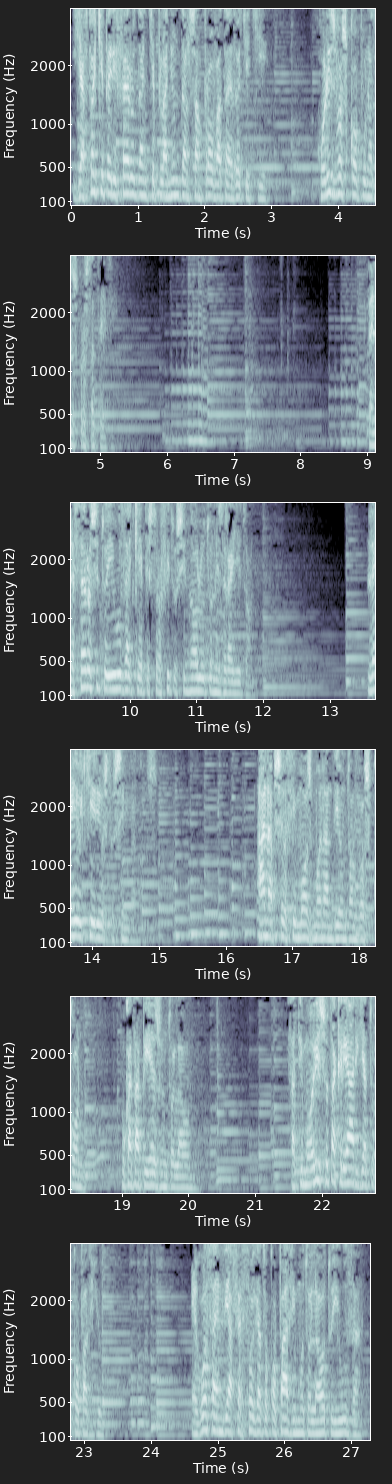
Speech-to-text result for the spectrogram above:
Γι' αυτό και περιφέρονταν και πλανιούνταν σαν πρόβατα εδώ και εκεί, χωρίς βοσκόπου να τους προστατεύει. Πελευθέρωση του Ιούδα και επιστροφή του συνόλου των Ισραηλιτών. Λέει ο Κύριος του σύμπαντος. Άναψε ο θυμός μου εναντίον των βοσκών που καταπιέζουν το λαό μου. Θα τιμωρήσω τα κρυάρια του κοπαδιού. Εγώ θα ενδιαφερθώ για το κοπάδι μου το λαό του Ιούδα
